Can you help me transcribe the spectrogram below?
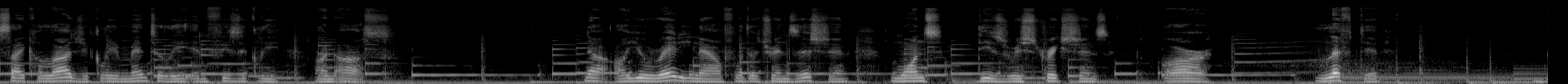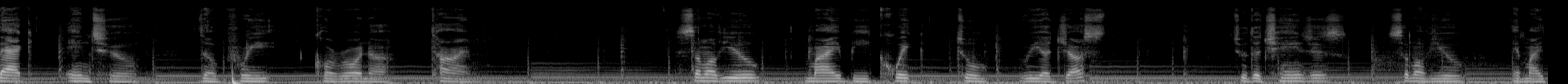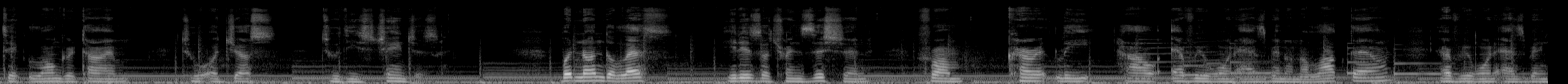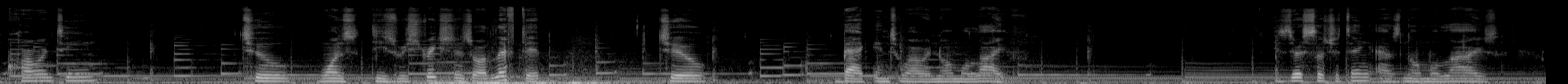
psychologically, mentally, and physically on us. Now, are you ready now for the transition once these restrictions are lifted back into the pre corona time. Some of you might be quick to readjust to the changes. Some of you, it might take longer time to adjust to these changes. But nonetheless, it is a transition from currently how everyone has been on a lockdown everyone has been quarantined to once these restrictions are lifted to back into our normal life. Is there such a thing as normal lives?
